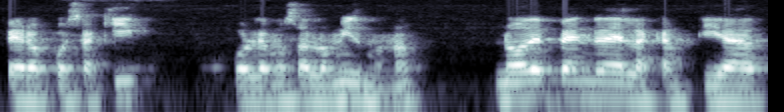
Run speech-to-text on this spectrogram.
Pero pues aquí volvemos a lo mismo, ¿no? No depende de la cantidad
